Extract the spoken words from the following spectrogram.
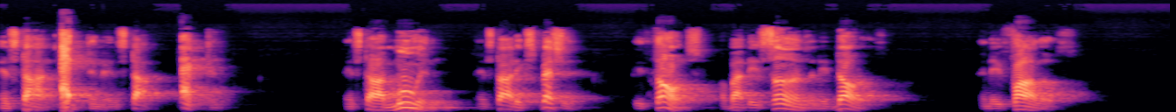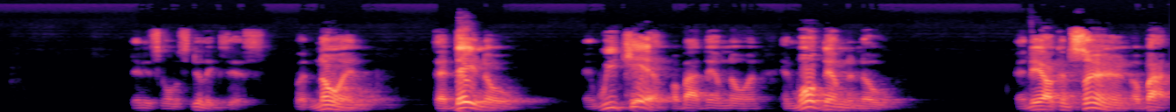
and start acting and stop acting and start moving and start expressing their thoughts about their sons and their daughters and their fathers, then it's going to still exist. But knowing that they know and we care about them knowing and want them to know and they are concerned about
